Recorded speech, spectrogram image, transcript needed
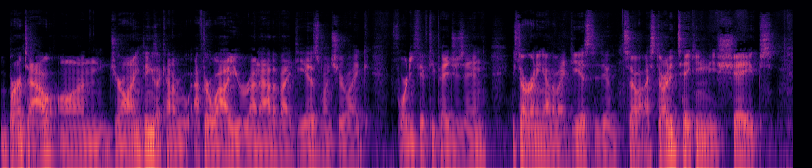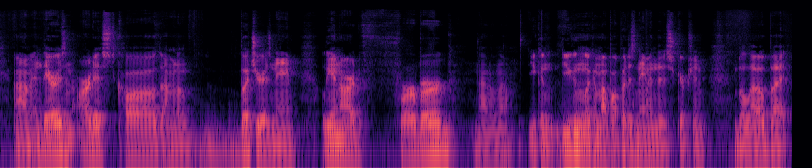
burnt out on drawing things. I kind of, after a while, you run out of ideas once you're like 40, 50 pages in. You start running out of ideas to do. So I started taking these shapes um, and there is an artist called, I'm going to butcher his name, Leonard Furberg. I don't know. You can you can look him up. I'll put his name in the description below. But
